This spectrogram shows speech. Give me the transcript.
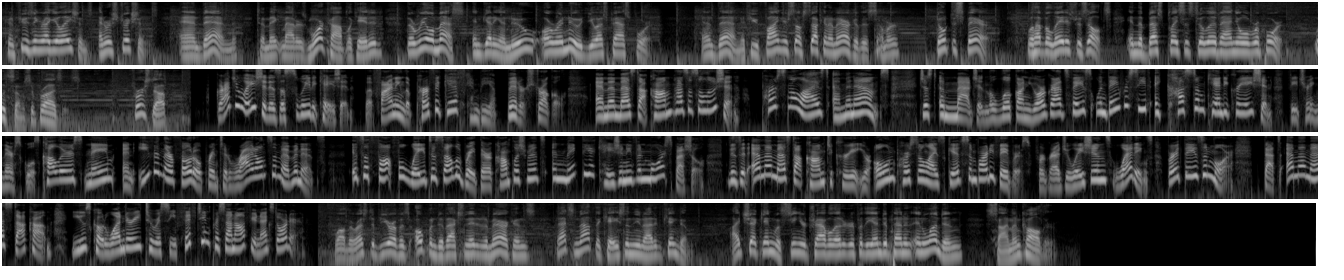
confusing regulations and restrictions, and then, to make matters more complicated, the real mess in getting a new or renewed U.S. passport. And then, if you find yourself stuck in America this summer, don't despair. We'll have the latest results in the Best Places to Live annual report with some surprises. First up, Graduation is a sweet occasion, but finding the perfect gift can be a bitter struggle. MMS.com has a solution. Personalized M&Ms. Just imagine the look on your grad's face when they receive a custom candy creation featuring their school's colors, name, and even their photo printed right on some M&Ms. It's a thoughtful way to celebrate their accomplishments and make the occasion even more special. Visit MMS.com to create your own personalized gifts and party favors for graduations, weddings, birthdays, and more. That's MMS.com. Use code WONDERY to receive 15% off your next order. While the rest of Europe is open to vaccinated Americans, that's not the case in the United Kingdom. I check in with senior travel editor for The Independent in London, Simon Calder.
